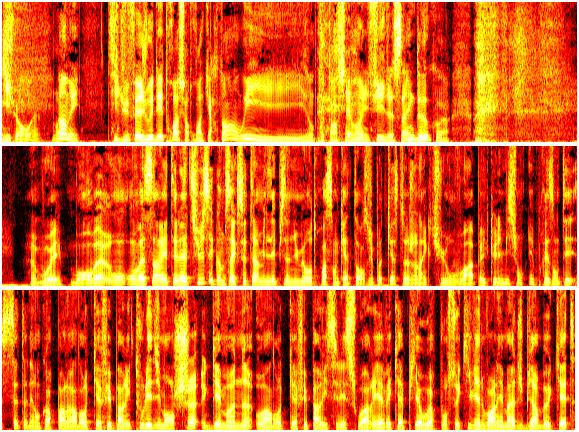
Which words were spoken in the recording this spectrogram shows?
finissent. sûr, ouais. Ouais. Non, mais si tu fais jouer Détroit sur trois cartons, oui, ils ont potentiellement une fiche de 5-2, quoi. Ouais, bon, on va, on, on va s'arrêter là-dessus. C'est comme ça que se termine l'épisode numéro 314 du podcast Jean Actu. On vous rappelle que l'émission est présentée cette année encore par le Hard Rock Café Paris tous les dimanches. Game On au Hard Rock Café Paris, c'est les soirées avec Happy Hour pour ceux qui viennent voir les matchs, Beer Bucket,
